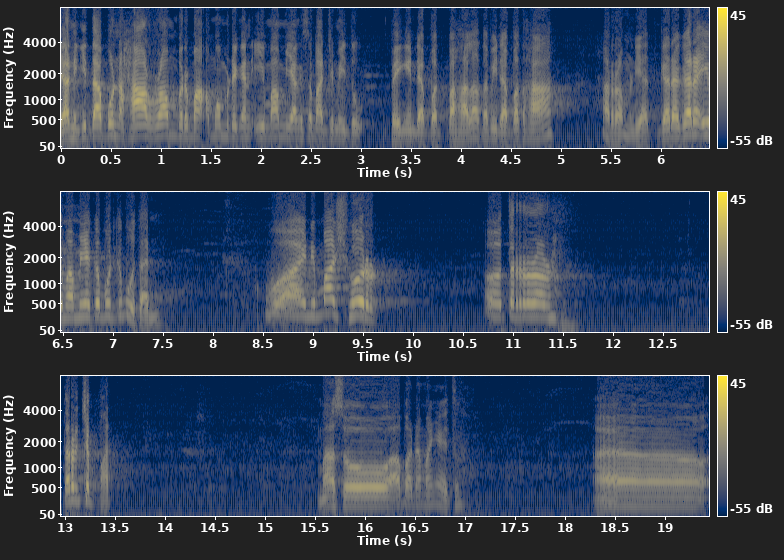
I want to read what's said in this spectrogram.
Dan kita pun haram bermakmum dengan imam yang semacam itu. Pengen dapat pahala tapi dapat ha? haram. Lihat, gara-gara imamnya kebut-kebutan. Wah ini masyhur. Oh, ter tercepat. Masuk apa namanya itu? Uh,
